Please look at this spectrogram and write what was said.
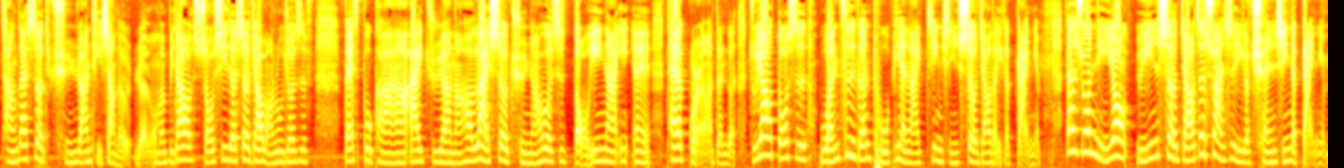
常在社群软体上的人，我们比较熟悉的社交网络就是 Facebook 啊、IG 啊，然后赖社群啊，或者是抖音啊、一诶 Telegram 啊等等，主要都是文字跟图片来进行社交的一个概念。但是说你用语音社交，这算是一个。全新的概念，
